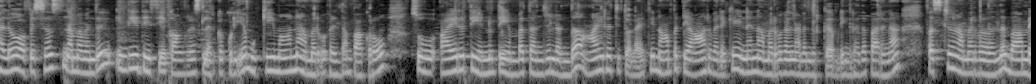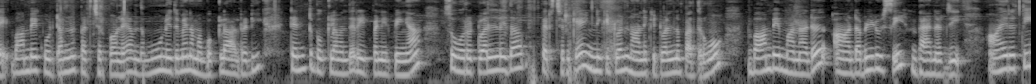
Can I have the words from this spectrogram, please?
ஹலோ ஆஃபீஸர்ஸ் நம்ம வந்து இந்திய தேசிய காங்கிரஸில் இருக்கக்கூடிய முக்கியமான அமர்வுகள் தான் பார்க்குறோம். ஸோ ஆயிரத்தி எண்ணூற்றி எண்பத்தஞ்சிலேருந்து ஆயிரத்தி தொள்ளாயிரத்தி நாற்பத்தி ஆறு வரைக்கும் என்னென்ன அமர்வுகள் நடந்திருக்கு அப்படிங்கிறத பாருங்கள் ஃபஸ்ட்டு அமர்வு வந்து பாம்பே. பாம்பே கூட்டம்னு படிச்சிருப்போம் இல்லையா? அந்த மூணு இதுவுமே நம்ம புக்கில் ஆல்ரெடி டென்த்து புக்கில் வந்து ரீட் பண்ணியிருப்பீங்க. ஸோ ஒரு டுவெல் இதாக பிரிச்சிருக்கேன். இன்றைக்கி டுவெல் நாளைக்கு டுவெல்னு பார்த்துருவோம். பாம்பே மாநாடு டபிள்யூசி பேனர்ஜி ஆயிரத்தி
